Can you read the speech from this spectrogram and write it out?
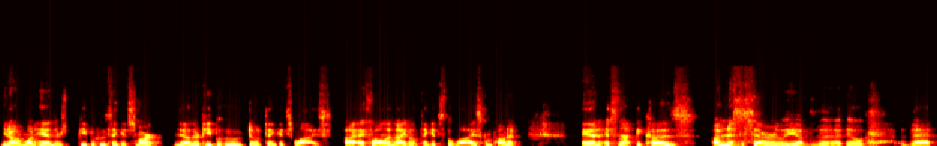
you know, on one hand, there's people who think it's smart, the other people who don't think it's wise. I, I fall in, I don't think it's the wise component. And it's not because I'm necessarily of the ilk that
